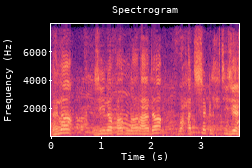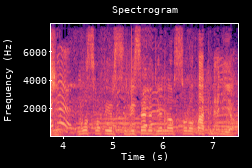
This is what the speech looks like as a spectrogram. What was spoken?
هنا جينا في هذا النهار هذا بواحد الشكل احتجاجي. نوصلوا فيه الرسالة ديالنا للسلطات المعنية.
